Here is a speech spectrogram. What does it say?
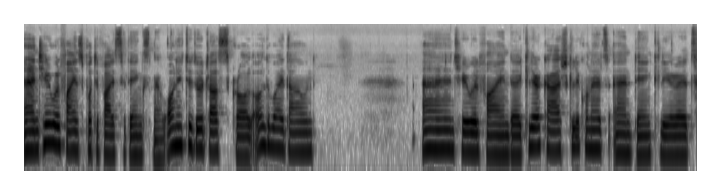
And here we'll find Spotify settings. Now all you need to do just scroll all the way down and here we'll find uh, clear cache click on it and then clear it.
